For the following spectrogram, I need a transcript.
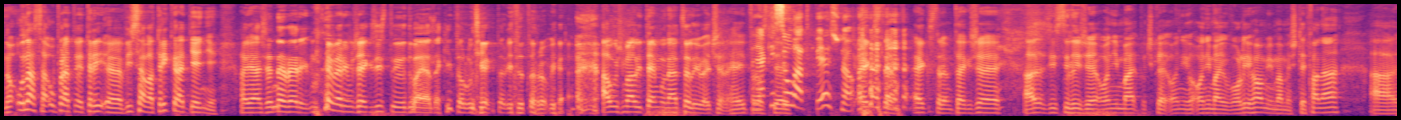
No u nás sa upratuje, tri, e, vysáva trikrát denne. A ja, že neverím, neverím, že existujú dvaja takíto ľudia, ktorí toto robia. A už mali tému na celý večer. Hej, proste. Jaký súlad, vieš, no. Extrém, extrém. Takže a zistili, že oni, maj, počkaj, oni, oni majú Voliho, my máme Štefana a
